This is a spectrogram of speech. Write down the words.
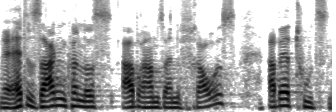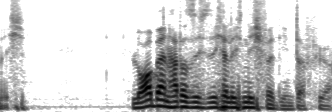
Er hätte sagen können, dass Abraham seine Frau ist, aber er tut es nicht. Lorbeeren hat er sich sicherlich nicht verdient dafür.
